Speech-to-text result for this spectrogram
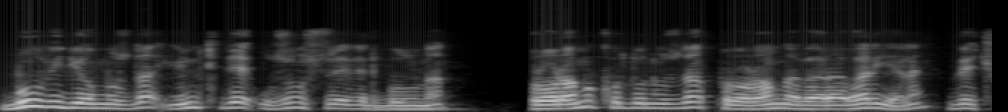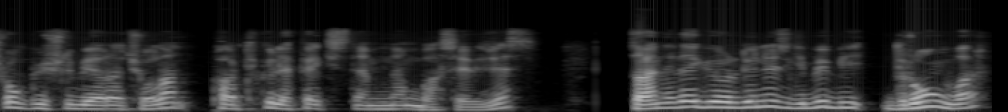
Bu videomuzda Unity'de uzun süredir bulunan, programı kurduğunuzda programla beraber gelen ve çok güçlü bir araç olan partikül efekt sisteminden bahsedeceğiz. Sahnede gördüğünüz gibi bir drone var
